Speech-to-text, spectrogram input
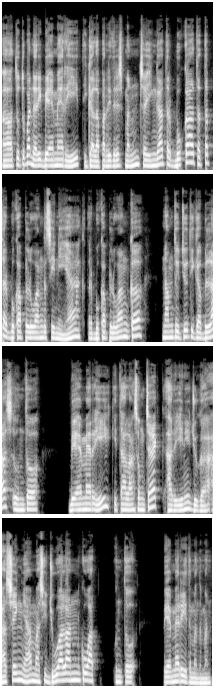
uh, tutupan dari BMRI 38 retracement sehingga terbuka tetap terbuka peluang ke sini ya, terbuka peluang ke 6713 untuk BMRI kita langsung cek hari ini juga asingnya masih jualan kuat untuk BMRI teman-teman.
